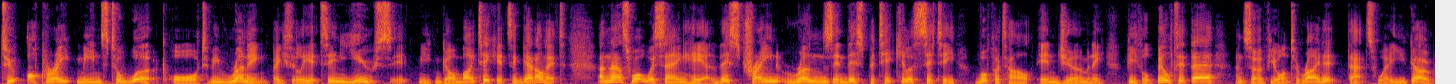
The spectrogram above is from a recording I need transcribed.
To operate means to work or to be running. Basically, it's in use. It, you can go and buy tickets and get on it. And that's what we're saying here. This train runs in this particular city, Wuppertal in Germany. People built it there, and so if you want to ride it, that's where you go.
